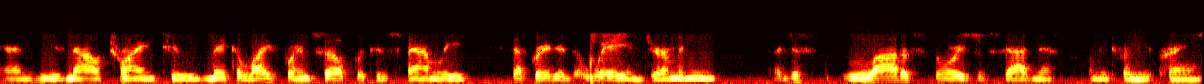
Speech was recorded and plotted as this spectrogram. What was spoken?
And he's now trying to make a life for himself with his family separated away in Germany. Uh, just a lot of stories of sadness coming from Ukraine.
